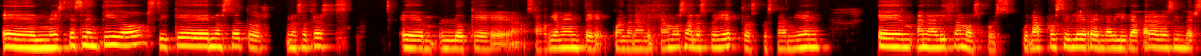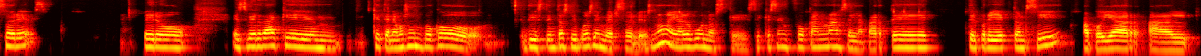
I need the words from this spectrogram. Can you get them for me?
En este sentido, sí que nosotros, nosotros em, lo que, o sea, obviamente, cuando analizamos a los proyectos, pues también analizamos pues, una posible rentabilidad para los inversores, pero es verdad que, tenemos un poco distintos tipos de inversores, ¿no? Hay algunos que sí que se enfocan más en la parte del proyecto en sí, apoyar al,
